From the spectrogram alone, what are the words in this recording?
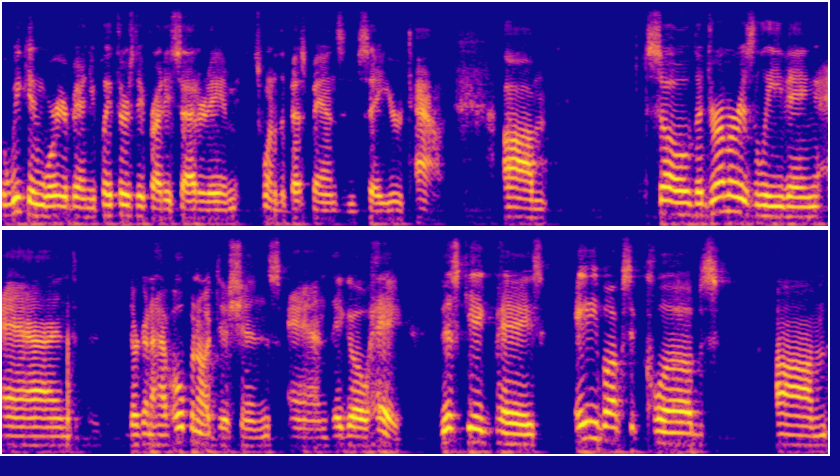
a weekend warrior band. You play Thursday, Friday, Saturday, and it's one of the best bands in say your town. Um, so the drummer is leaving, and they're going to have open auditions, and they go, hey, this gig pays 80 bucks at clubs, um,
